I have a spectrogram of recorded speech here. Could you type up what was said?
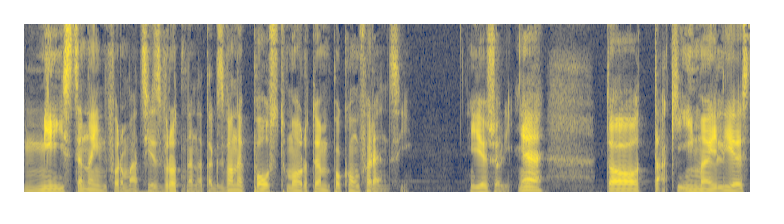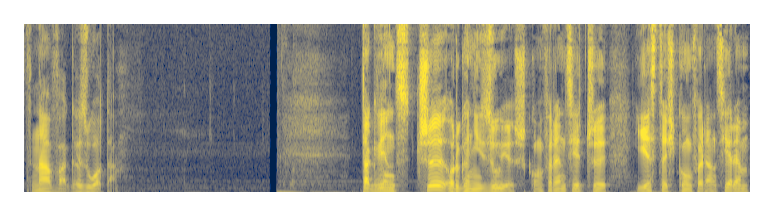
miejsce na informacje zwrotne, na tak zwane post-mortem po konferencji. Jeżeli nie, to taki e-mail jest na wagę złota. Tak więc, czy organizujesz konferencję, czy jesteś konferencjerem,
